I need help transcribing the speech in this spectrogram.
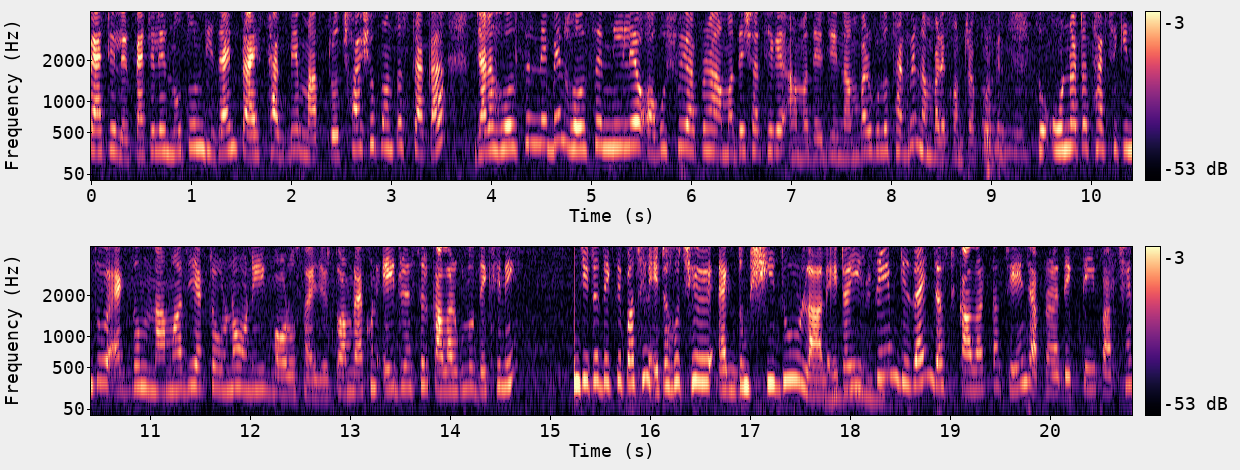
প্যাটেলের। প্যাটেলের নতুন ডিজাইন প্রাইস থাকবে মাত্র ছয়শো পঞ্চাশ টাকা। যারা হোলসেল নেবেন হোলসেল নিলে অবশ্যই আপনারা আমাদের সাথে, আমাদের যে নাম্বারগুলো থাকবে নাম্বারে কন্ট্রাক্ট করবেন। তো ওড়নাটা থাকছে কিন্তু একদম নামাজি একটা ওড়না অনেক বড় সাইজের তো আমরা এখন এই ড্রেসের কালারগুলো দেখে নিই। যেটা দেখতে পাচ্ছেন এটা হচ্ছে একদম সিঁদুর লাল। এটাই সেম ডিজাইন জাস্ট কালারটা চেঞ্জ আপনারা দেখতেই পাচ্ছেন।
